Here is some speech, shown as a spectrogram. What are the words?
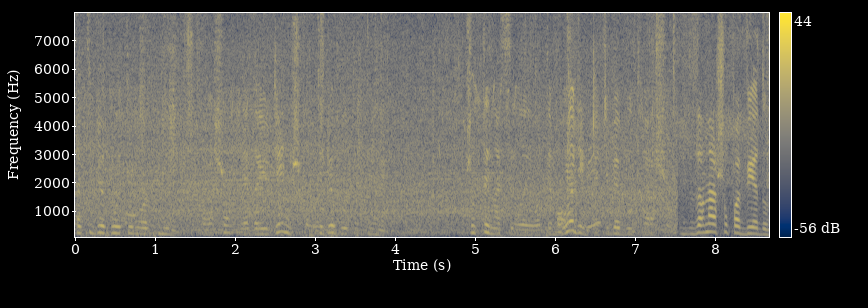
А тебе будет его от меня. Хорошо? Я даю денежку, а тебе будет от меня. Чтоб ты носила его. Ты молоденькая, тебе будет хорошо. За нашу победу,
